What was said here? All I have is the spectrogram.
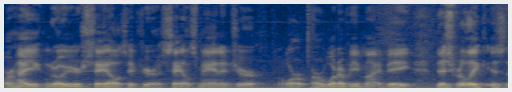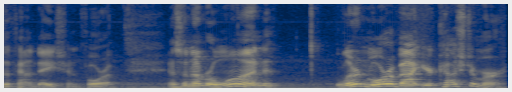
or how you can grow your sales if you're a sales manager or, or whatever you might be this really is the foundation for it and so number one learn more about your customer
